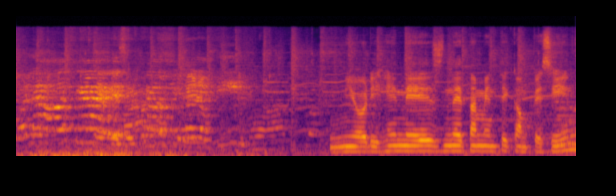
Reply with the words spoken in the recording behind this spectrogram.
Hola, Oscar. Mi origen es netamente campesino.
